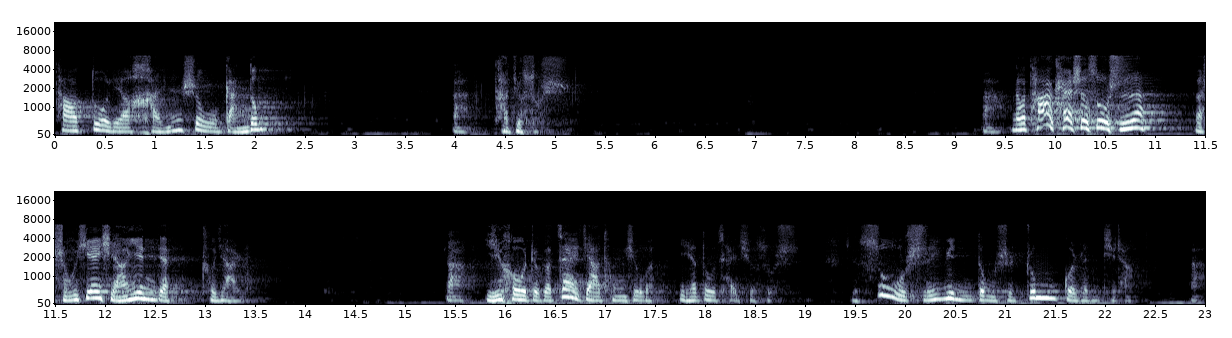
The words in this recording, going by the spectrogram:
他读了很受感动，啊，他就素食。啊，那么他开始素食啊，啊，首先响应的出家人，啊，以后这个在家同修啊，也都采取素食。素食运动是中国人提倡，啊，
